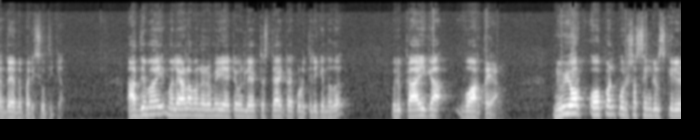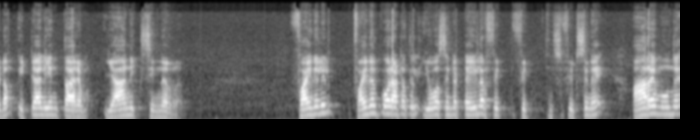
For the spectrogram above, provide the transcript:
എന്തായെന്ന് പരിശോധിക്കാം. ആദ്യമായി മലയാള മനോരമയിൽ ഏറ്റവും ലേറ്റസ്റ്റായിട്ട് കൊടുത്തിരിക്കുന്നത് ഒരു കായിക വാർത്തയാണ്. ന്യൂയോർക്ക് ഓപ്പൺ പുരുഷ സിംഗിൾസ് കിരീടം ഇറ്റാലിയൻ താരം യാനിക് സിന്നറിന്. ഫൈനലിൽ ഫൈനൽ പോരാട്ടത്തിൽ യു എസിന്റെ ടൈലർ ഫിറ്റ് ഫിറ്റ്സിനെ ആറ് മൂന്ന്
